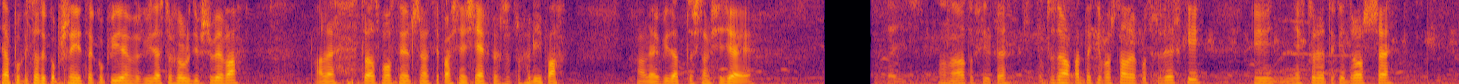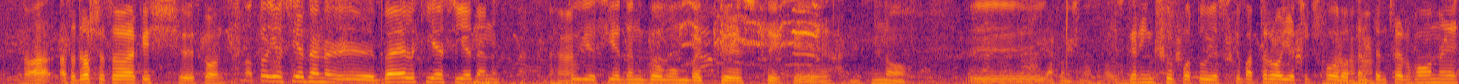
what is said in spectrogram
Ja póki co tylko pszenicę kupiłem, jak widać trochę ludzi przybywa. Ale coraz mocniej zaczyna sypać śnieg, także trochę lipa. Ale jak widać coś tam się dzieje. No, no, to chwilkę. Tutaj ma pan takie pocztowe po trzy dyszki i niektóre takie droższe. No, a, a te droższe to jakieś y, skąd? No to jest jeden y, belk, jest jeden, Aha. tu jest jeden gołąbek y, z tych, y, no, y, jak on się nazywa, z Geringszupo, tu jest chyba troje czy czworo, ten, ten czerwony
